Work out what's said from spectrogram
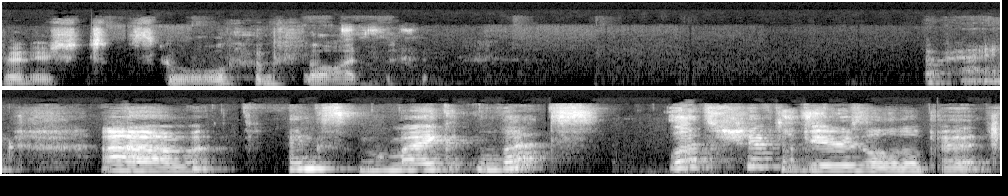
finished school of thought. Okay. Um, thanks, Mike. Let's, let's shift gears a little bit.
